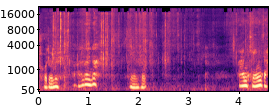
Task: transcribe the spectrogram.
ถอ ดเอาเลยเอาเลยเนาะเห็นครับปานแข็งจ้ะ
